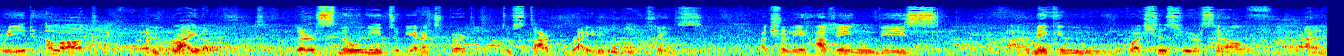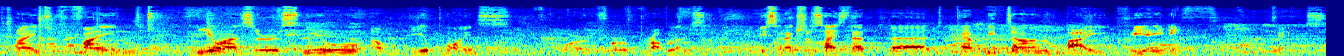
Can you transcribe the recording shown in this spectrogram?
read a lot and write a lot. There's no need to be an expert to start writing about things. Actually, having this, uh, making questions to yourself and trying to find new answers, new uh, viewpoints for, for problems is an exercise that, can be done by creating things.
